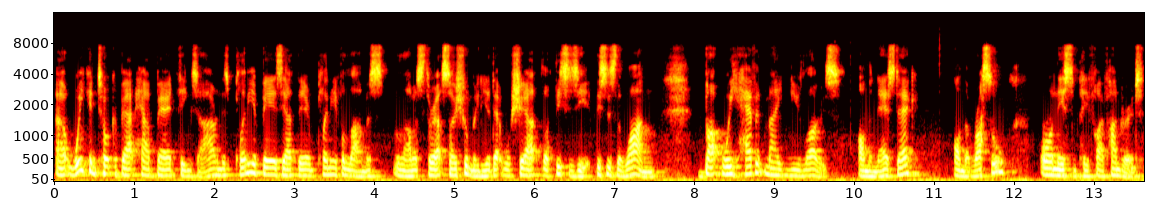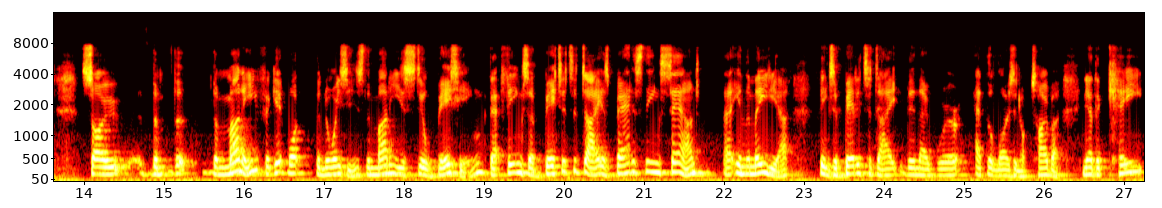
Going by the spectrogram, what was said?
uh, we can talk about how bad things are, and there's plenty of bears out there and plenty of alarmists, alarmists throughout social media that will shout, "Look, this is it. This is the one." But we haven't made new lows on the Nasdaq, on the Russell, or on the S&P 500. So the, the the money, forget what the noise is, the money is still betting that things are better today, as bad as things sound uh, in the media, things are better today than they were at the lows in October. Now, the key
